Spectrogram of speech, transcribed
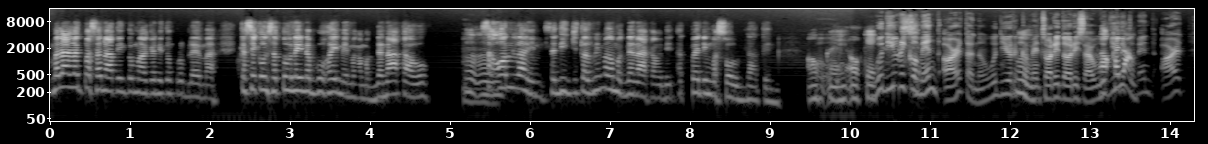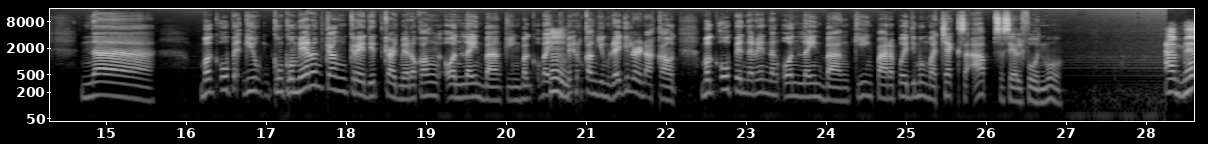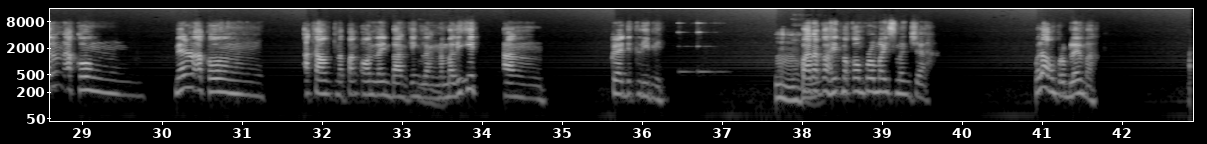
malalagpasan natin itong mga ganitong problema. Kasi kung sa tunay na buhay may mga magnanakaw, Mm-mm. sa online, sa digital may mga magnanakaw din at pwedeng masolve natin. Okay, okay. Would you recommend art ano? Would you recommend Sorry Doris ah. Would. Okay you lang. recommend art na mag-open yung kung, kung meron kang credit card, meron kang online banking, mag, may, kung Mm. meron kang yung regular na account, mag-open na rin ng online banking para pwede mong ma-check sa app sa cellphone mo. Ah, meron akong meron akong account na pang online banking lang na maliit ang credit limit. Mhm. Para kahit ma-compromise man siya, wala akong problema.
